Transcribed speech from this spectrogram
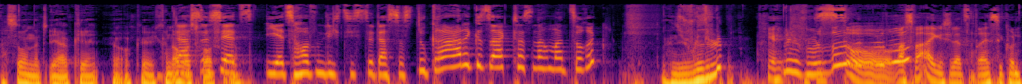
Ach so, nat- ja, okay. Ja, okay. Ich kann auch was Das ist drauf jetzt, jetzt hoffentlich siehst du das, was du gerade gesagt hast, nochmal zurück. So, was war eigentlich die letzten 30 Sekunden?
